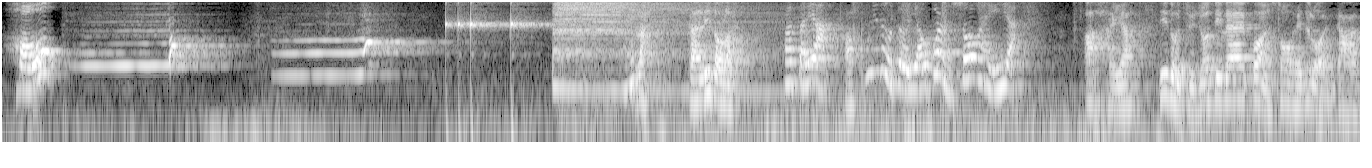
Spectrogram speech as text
好，嗱，就係呢度啦。發仔啊，啊呢度就有幫人梳起啊。啊，係啊，呢度住咗啲咧幫人梳起啲老人家㗎。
